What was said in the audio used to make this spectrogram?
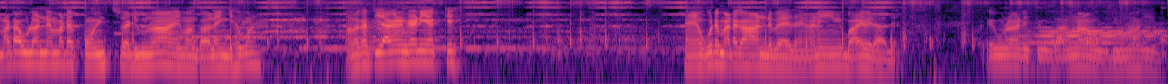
මට අවුලක් නැහැ. මට පොයින්ට්ස් වැඩි වුණා. ඒ මං ගාලෙන් ගහුවානේ අමක තියාගෙන ගණියක්කේ නෑ උකට මට ගහන්න බෑ දැන්. අනේ මේ බය වෙලා දැන්. ඒ වුණාට ඉතින් දන්නා ඌ දිනුවා කියලා.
